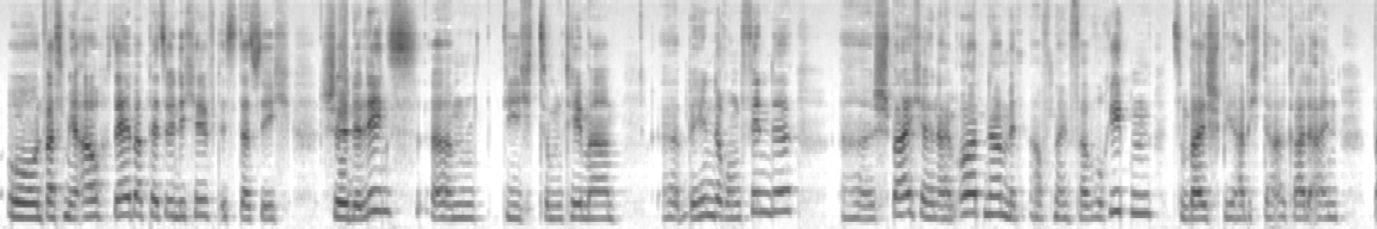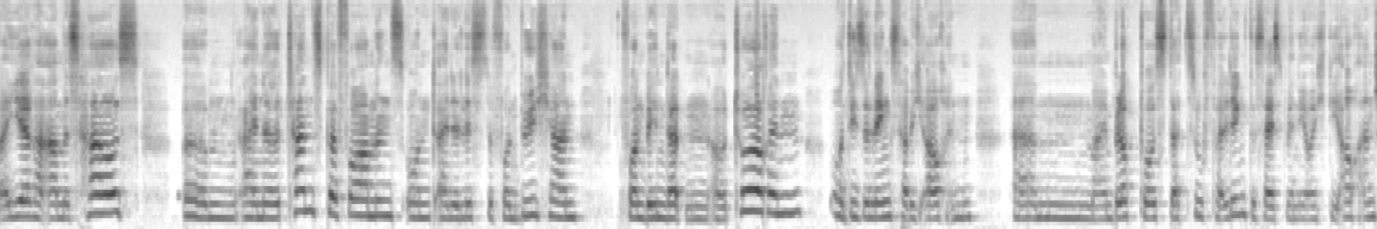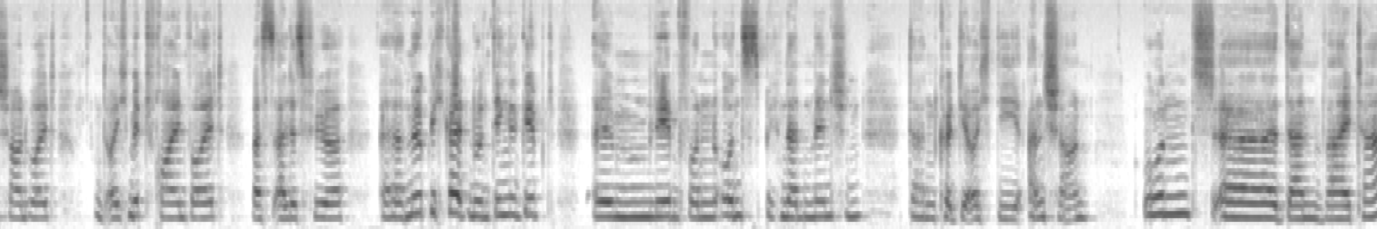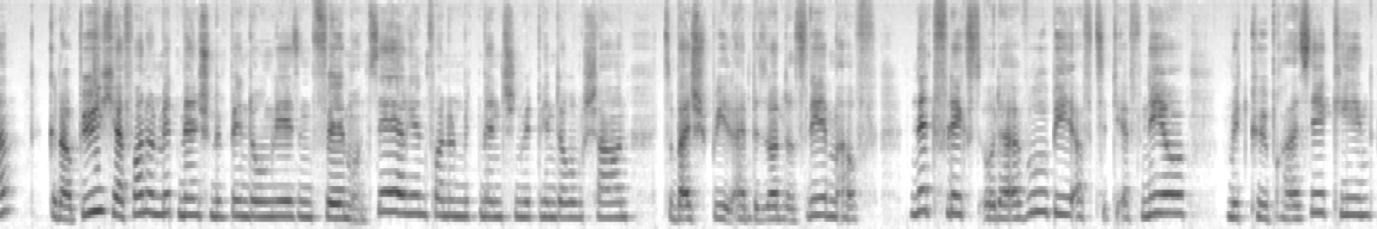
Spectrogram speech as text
Und was mir auch selber persönlich hilft, ist, dass ich schöne Links, ähm, die ich zum Thema äh, Behinderung finde, äh, speichere in einem Ordner mit auf meinen Favoriten. Zum Beispiel habe ich da gerade ein barrierearmes Haus, ähm, eine Tanzperformance und eine Liste von Büchern von behinderten Autorinnen. Und diese Links habe ich auch in ähm, meinem Blogpost dazu verlinkt. Das heißt, wenn ihr euch die auch anschauen wollt und euch mitfreuen wollt, was alles für äh, Möglichkeiten und Dinge gibt im Leben von uns behinderten Menschen, dann könnt ihr euch die anschauen. Und äh, dann weiter. Genau, Bücher von und mit Menschen mit Behinderung lesen, Filme und Serien von und mit Menschen mit Behinderung schauen. Zum Beispiel ein besonderes Leben auf Netflix oder Wubi auf ZDF Neo mit Kybra Sekin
